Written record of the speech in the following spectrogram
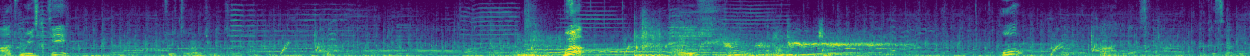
아 조이스틱? 조이스틱으로 하면 재밌지 뭐야! 아이씨 어? 아 아니다 그렇게 쓰면 안돼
